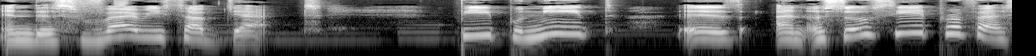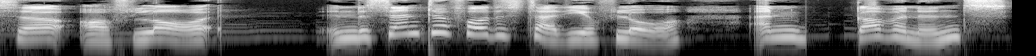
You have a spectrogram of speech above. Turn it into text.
in this very subject. P. Puneet is an associate professor of law in the Center for the Study of Law and Governance,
